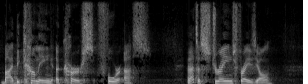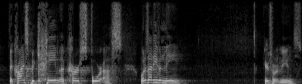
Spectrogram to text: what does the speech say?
by becoming a curse for us. That's a strange phrase, y'all. That Christ became a curse for us. What does that even mean? Here's what it means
